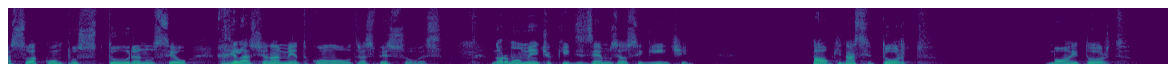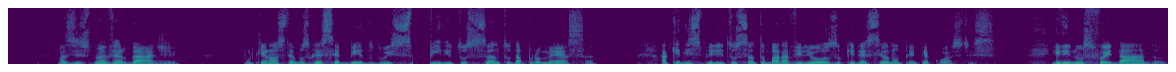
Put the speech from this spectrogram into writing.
a sua compostura no seu relacionamento com outras pessoas. Normalmente o que dizemos é o seguinte: pau que nasce torto, morre torto. Mas isso não é verdade, porque nós temos recebido do Espírito Santo da promessa, aquele Espírito Santo maravilhoso que desceu no Pentecostes. Ele nos foi dado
